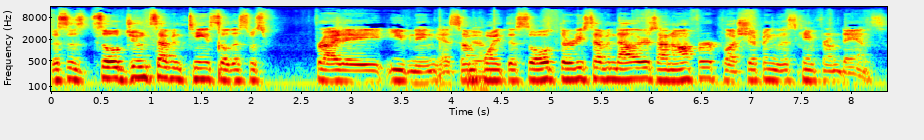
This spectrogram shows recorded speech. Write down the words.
This is sold June 17th, so this was Friday evening. At some Yeah. point, this sold $37 on offer plus shipping. This came from Dan's.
